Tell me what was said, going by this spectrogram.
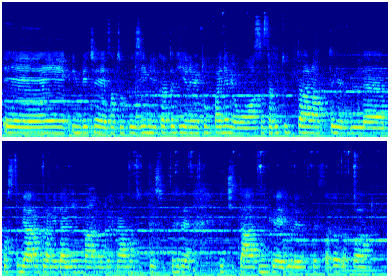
e invece è stato così, mi ricordo che io e i miei compagni abbiamo, siamo stati tutta la notte del post gara con la medaglia in mano perché eravamo tutte super eccitate, incredule per questa cosa qua.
